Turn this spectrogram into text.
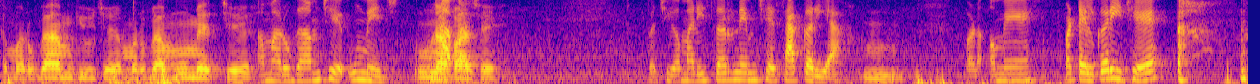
તમારું ગામ કયું છે? અમારું ગામ ઉમેજ છે. અમારું ગામ છે ઉમેજ. ઉના પાસે. પછી અમારી સરનેમ છે સાકરિયા. પણ અમે પટેલ કરી છે.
